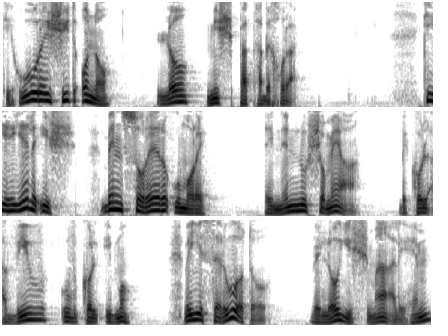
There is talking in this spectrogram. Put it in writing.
כי הוא ראשית אונו, לא משפט הבכורה. כי יהיה לאיש בן סורר ומורה, איננו שומע בקול אביו ובקול אמו, ויסרו אותו, ולא ישמע עליהם,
